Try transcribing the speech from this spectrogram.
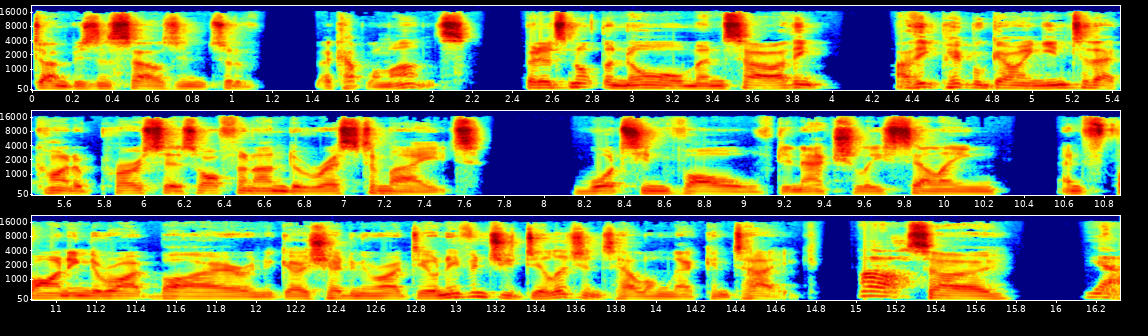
done business sales in sort of a couple of months, but it's not the norm. And so I think I think people going into that kind of process often underestimate what's involved in actually selling and finding the right buyer and negotiating the right deal, and even due diligence, how long that can take. Oh, so yeah,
